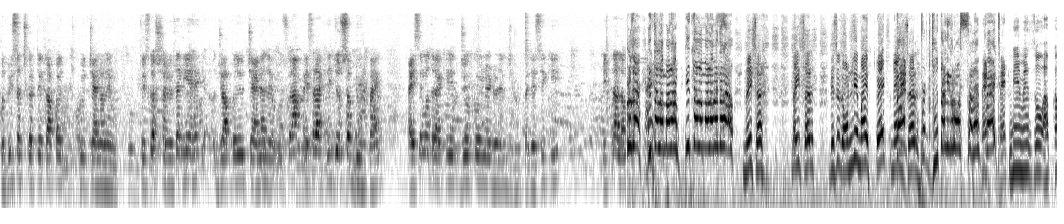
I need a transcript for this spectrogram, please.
खुद भी सर्च करते हैं तो आपका कोई चैनल नहीं तो इसका सोल्यूशन ये है कि जो आपका जो चैनल है उसका नाम ऐसा रखिए जो सब ढूंढ पाए। ऐसे मत रखिए जो कोई नहीं ढूंढ ढूंढ पाए। जैसे कि इतना लंबा इतना लंबा नाम इतना लंबा नाम है नहीं सर नहीं sir this is only my pet name sir जूता निकलो साले पेट पेट नेम है तो आपका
